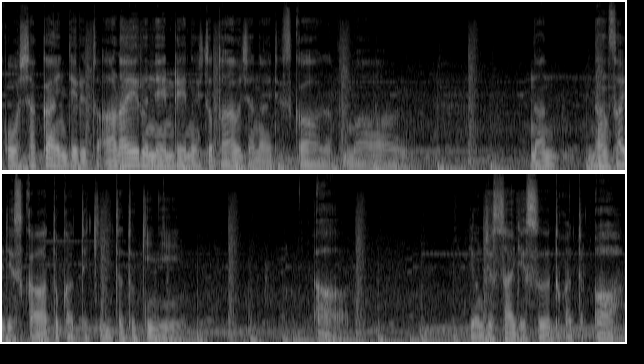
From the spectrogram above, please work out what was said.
構社会に出るとあらゆる年齢の人と会うじゃないですか。まあ何何歳ですか?」とかって聞いた時に「ああ40歳です」とかって「ああ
